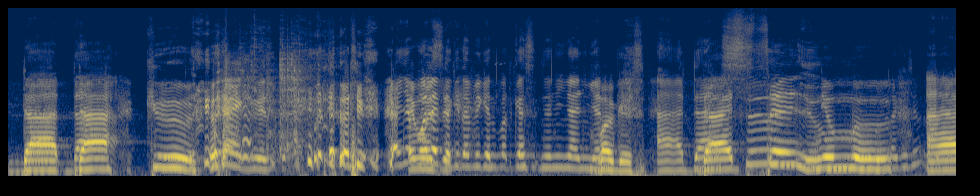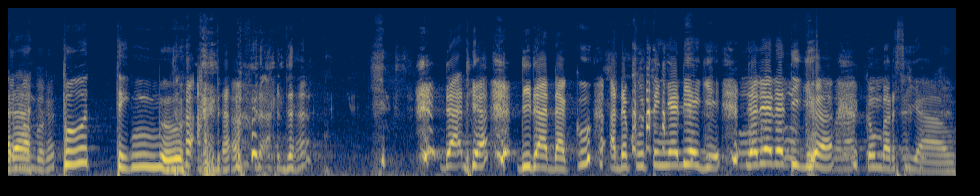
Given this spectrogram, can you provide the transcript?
dadaku bagus Aduh, Kayaknya boleh tuh kita bikin podcast nyanyi-nyanyian. bagus Ada senyummu. ada kan? putingmu ada, ada, Dan dia di dadaku ada putingnya dia Gi. Jadi ada tiga kembar siam.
